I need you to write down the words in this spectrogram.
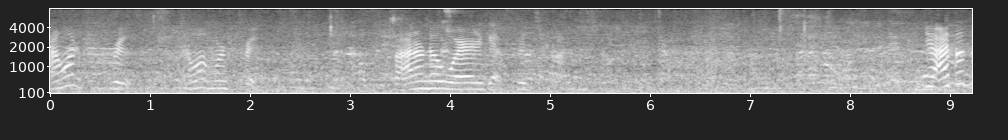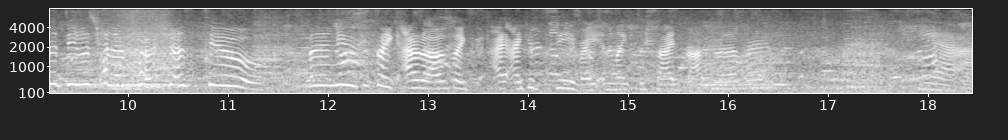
I want fruit. I want more fruit. But I don't know where to get fruits from. Yeah, I thought the dude was trying to approach us too. But then he was just like, I don't know, I was like, I, I could see, right, in like the side back or whatever. Yeah.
